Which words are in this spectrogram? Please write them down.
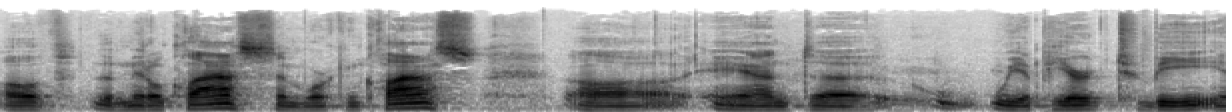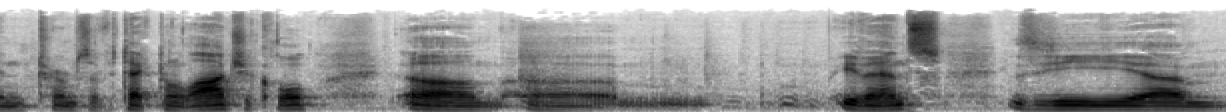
of the middle class and working class. Uh, and uh, we appear to be, in terms of technological um, um, events, the um,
